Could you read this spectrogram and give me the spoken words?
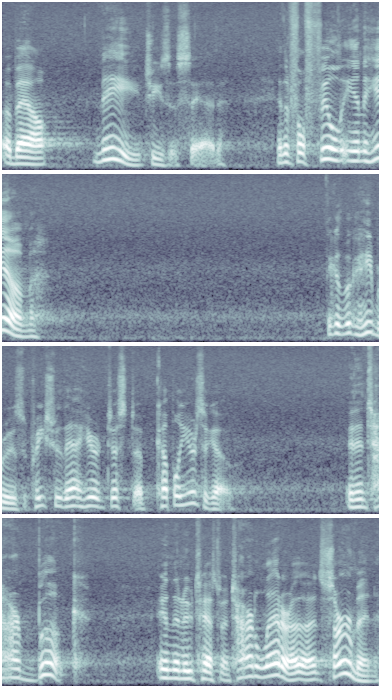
about me, Jesus said and they're fulfilled in Him. Think of the book of Hebrews. We preached through that here just a couple years ago. An entire book in the New Testament, entire letter, a sermon,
